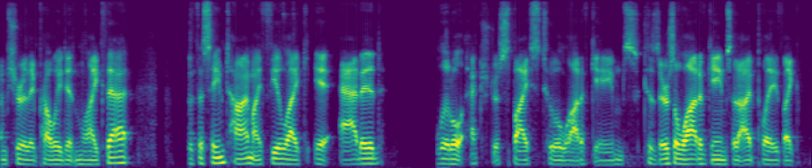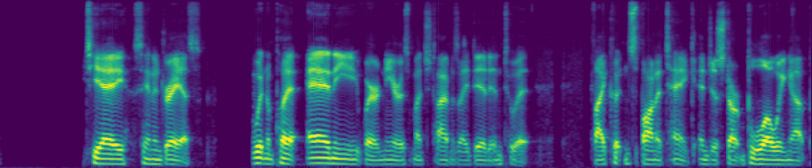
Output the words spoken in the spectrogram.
I'm sure they probably didn't like that. But at the same time, I feel like it added a little extra spice to a lot of games because there's a lot of games that I played, like GTA San Andreas. I wouldn't have put anywhere near as much time as I did into it if I couldn't spawn a tank and just start blowing up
